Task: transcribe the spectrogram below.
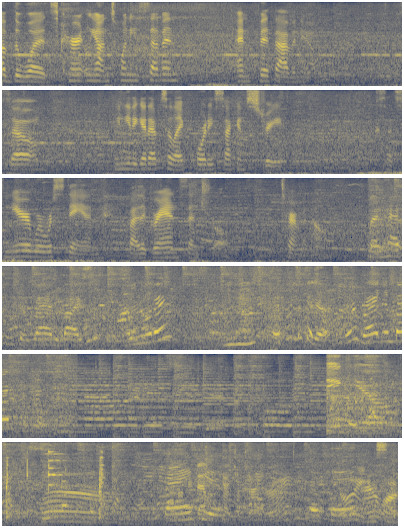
of the woods. Currently on 27th and 5th Avenue. So we need to get up to like 42nd Street because that's near where we're staying by the Grand Central Terminal. I'm happy to ride bicycles. You know that? Mm-hmm. Look at that. They're riding bicycles. Thank you. Whoa. Thank you. Okay. Awesome.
